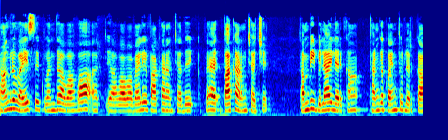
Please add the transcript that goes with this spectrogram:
நாங்களும் வயசுக்கு வந்து அவாவா அவாவா வேலையை பார்க்க ஆரம்பிச்சாது பார்க்க ஆரம்பிச்சாச்சு. தம்பி பிலாயில் இருக்கான் தங்க கோயம்புத்தூரில் இருக்கா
